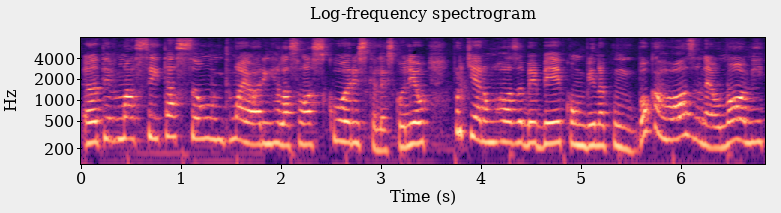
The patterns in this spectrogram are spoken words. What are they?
ela teve uma aceitação muito maior em relação às cores que ela escolheu, porque era um rosa bebê, combina com boca rosa, né, o nome,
